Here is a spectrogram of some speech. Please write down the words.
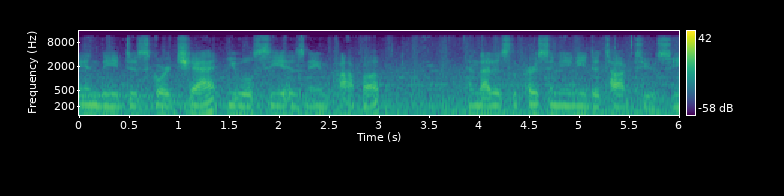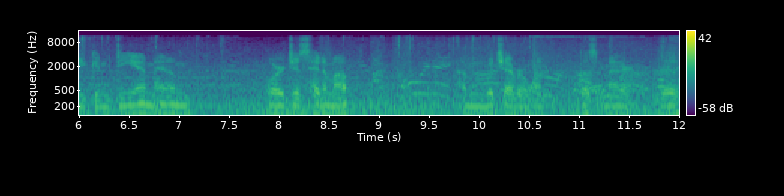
in the Discord chat, you will see his name pop up, and that is the person you need to talk to. So you can DM him or just hit him up, um, whichever one. Doesn't matter, really.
